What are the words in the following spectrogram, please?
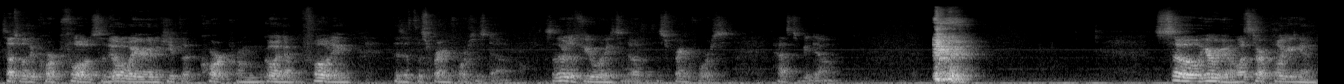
so that's why the cork floats. So the only way you're going to keep the cork from going up and floating is if the spring force is down. So there's a few ways to know that the spring force has to be down. So here we go, let's start plugging in.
